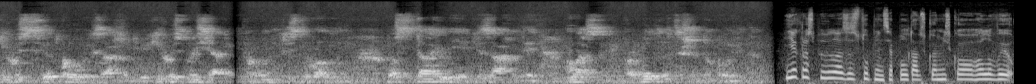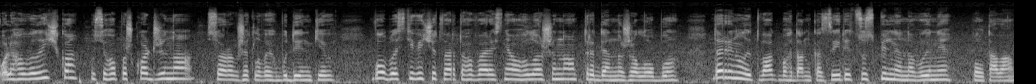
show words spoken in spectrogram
якихось святкових заходів, якихось присяг проводитись не можна. Останні які заходи масові проводили це ще до ковіда. Як розповіла заступниця полтавського міського голови Ольга Величко, усього пошкоджено 40 житлових будинків. В області від 4 вересня оголошено триденну жалобу. Дарина Литвак, Богдан Казиріць, Суспільне новини, Полтава.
